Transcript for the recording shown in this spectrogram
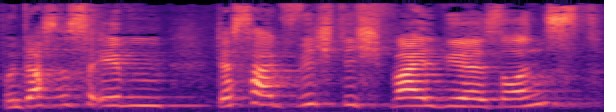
Und das ist eben deshalb wichtig, weil wir sonst,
